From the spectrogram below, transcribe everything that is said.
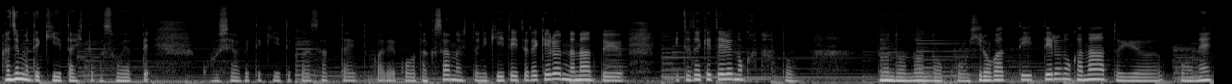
初めて聞いた人がそうやってこう調べて聞いてくださったりとかでこうたくさんの人に聞いていただけるんだなといういただけてるのかなと。どんどんどんどんこう広がっていってるのかなというこうね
